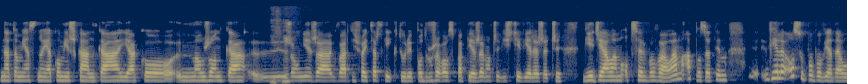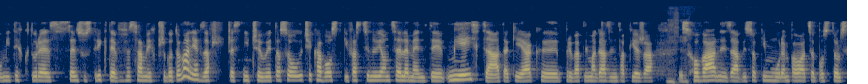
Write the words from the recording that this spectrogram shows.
natomiast no, jako mieszkanka, jako małżonka e, mhm. żołnierza Gwardii Szwajcarskiej, który podróżował z papieżem, oczywiście wiele rzeczy wiedziałam, obserwowałam, a poza tym e, wiele osób opowiadało mi tych, które z sensu stricte w samych przygotowaniach zawsze uczestniczyły. To są ciekawostki, fascynujące elementy, miejsca, takie jak prywatny magazyn papieża mhm. schowany za wysokim murem Pałacu Apostolskiego,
